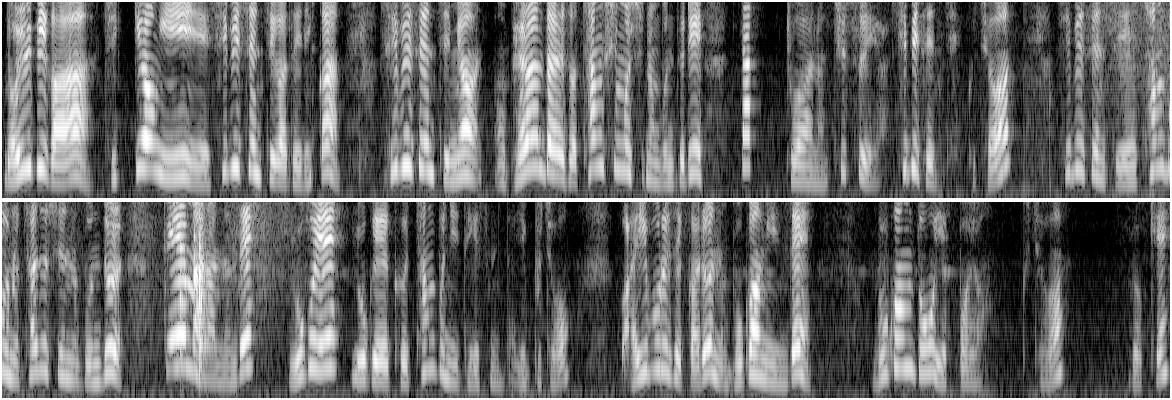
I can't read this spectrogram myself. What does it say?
넓이가 직경이 12cm가 되니까 12cm면 어, 베란다에서 창 심으시는 분들이 딱 좋아하는 치수예요. 12cm. 그쵸? 12cm의 창분을 찾으시는 분들 꽤 많았는데 요거에 요게 그 창분이 되겠습니다. 예쁘죠? 아이보리 색깔은 무광인데 무광도 예뻐요. 그죠? 이렇게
